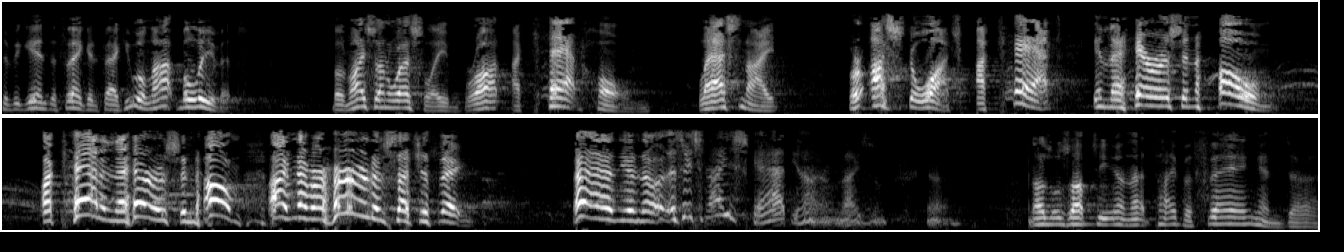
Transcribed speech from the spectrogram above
to begin to think. In fact, you will not believe it, but my son Wesley brought a cat home last night for us to watch. A cat in the Harrison home. A cat in the Harrison home. I've never heard of such a thing. And, you know, it's, it's nice cat, you know, nice and, you know, nuzzles up to you and that type of thing. And, uh,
